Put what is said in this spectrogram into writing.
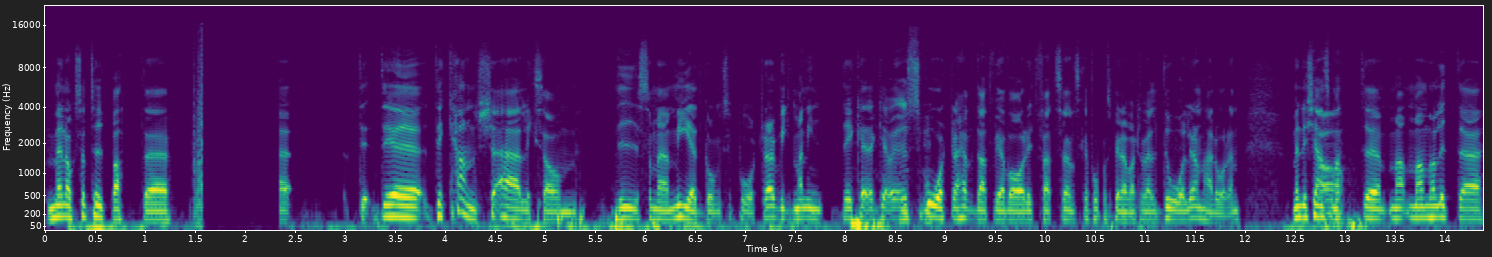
Men också typ att eh, eh, det, det, det kanske är liksom vi som är medgångssupportrar, vilket man in, det är svårt att hävda att vi har varit för att svenska fotbollsspelare har varit väldigt dåliga de här åren. Men det känns Ja. som att eh, man, man har lite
